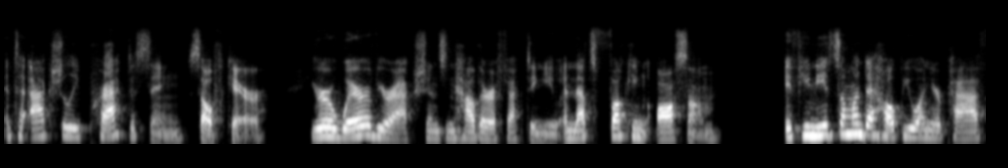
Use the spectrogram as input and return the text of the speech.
and to actually practicing self care. You're aware of your actions and how they're affecting you, and that's fucking awesome. If you need someone to help you on your path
